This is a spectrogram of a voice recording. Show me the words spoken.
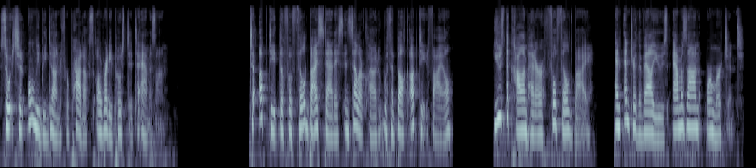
so it should only be done for products already posted to Amazon. To update the Fulfilled By status in SellerCloud with a bulk update file, use the column header Fulfilled By and enter the values Amazon or Merchant.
